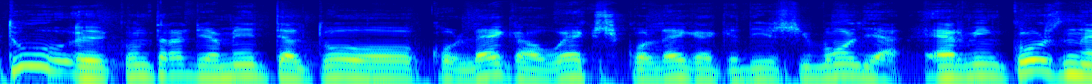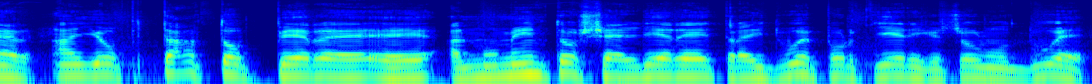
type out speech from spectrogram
Tu, eh, contrariamente al tuo collega o ex collega che dir si voglia, Erwin Kosner, hai optato per eh, al momento scegliere tra i due portieri, che sono due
